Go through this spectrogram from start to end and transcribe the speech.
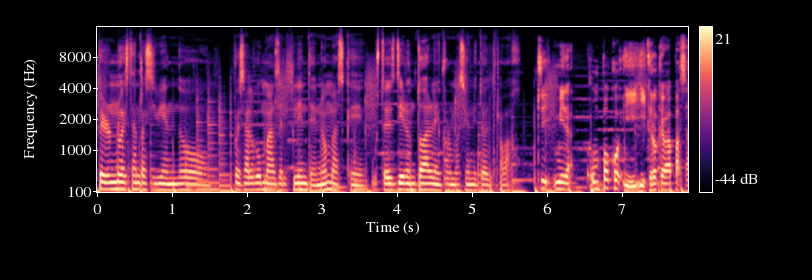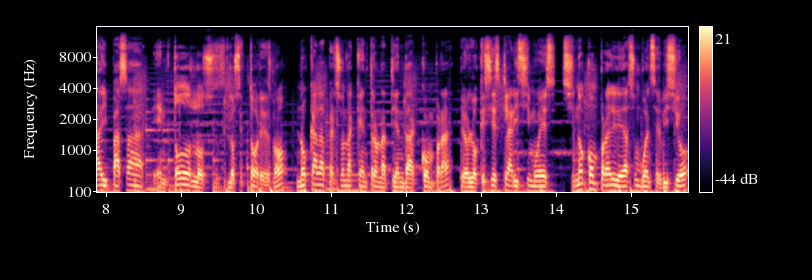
pero no están recibiendo pues algo más del cliente, ¿no? Más que ustedes dieron toda la información y todo el trabajo. Sí, mira, un poco, y, creo que va a pasar y pasa en todos los, los, sectores, ¿no? No cada persona que entra a una tienda compra, pero lo que sí es clarísimo es, si no compra y le das un buen servicio,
